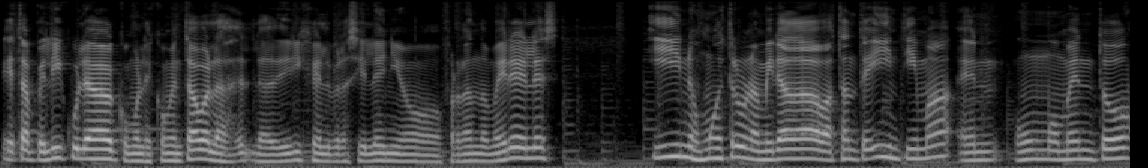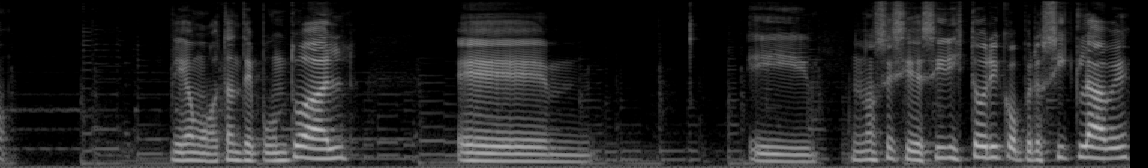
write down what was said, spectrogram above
esta película, como les comentaba, la, dirige el brasileño Fernando Meireles y nos muestra una mirada bastante íntima en un momento, digamos, bastante puntual. Y no sé si decir histórico, pero sí clave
